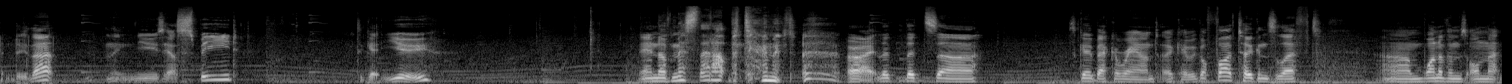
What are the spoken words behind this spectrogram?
And do that. And then use our speed to get you. And I've messed that up, damn it. Alright, let, let's uh, let's go back around. Okay, we've got five tokens left. Um, one of them's on that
